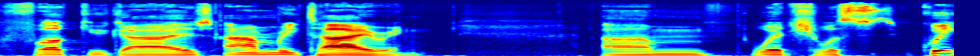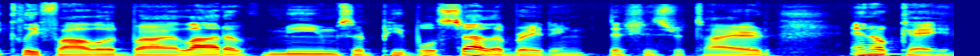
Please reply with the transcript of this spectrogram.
Fuck you guys. I'm retiring. Um, which was quickly followed by a lot of memes of people celebrating that she's retired. And okay,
